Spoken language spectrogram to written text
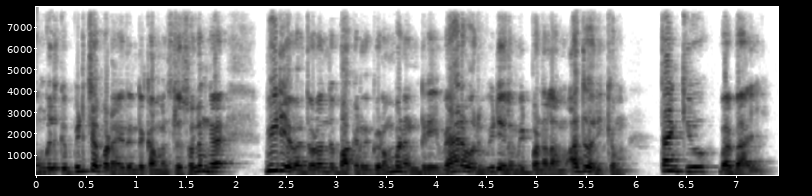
உங்களுக்கு பிடிச்ச படம் எதுன்னு கமெண்ட்ஸில் சொல்லுங்கள் வீடியோவை தொடர்ந்து பார்க்குறதுக்கு ரொம்ப நன்றி. வேற ஒரு வீடியோவில் மீட் பண்ணலாம். அது வரைக்கும் தேங்க்யூ பை பாய்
